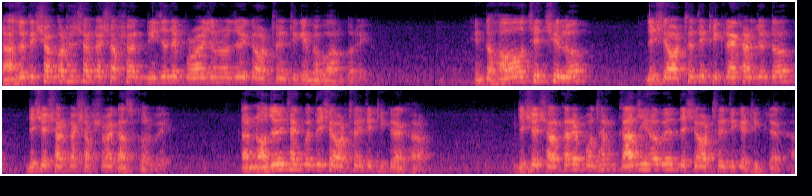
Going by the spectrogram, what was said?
রাজনৈতিক সংগঠন সরকার সবসময় নিজেদের প্রয়োজন অনুযায়ী অর্থনীতিকে ব্যবহার করে। কিন্তু হওয়া উচিত ছিল দেশের অর্থনীতি ঠিক রাখার জন্য দেশের সরকার সবসময় কাজ করবে। তার নজরই থাকবে দেশের অর্থনীতি ঠিক রাখা দেশের সরকারের প্রধান কাজই হবে দেশের অর্থনীতিকে ঠিক রাখা।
